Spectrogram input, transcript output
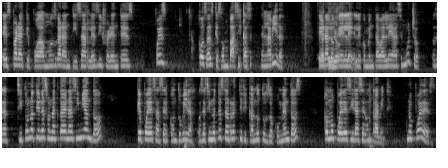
es para que podamos garantizarles diferentes, pues, cosas que son básicas en la vida. Era lo que le, comentaba Lea hace mucho. O sea, si tú no tienes un acta de nacimiento, ¿qué puedes hacer con tu vida? O sea, si no te están rectificando tus documentos, ¿cómo puedes ir a hacer un trámite? No puedes.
